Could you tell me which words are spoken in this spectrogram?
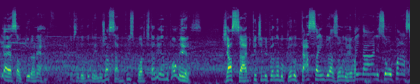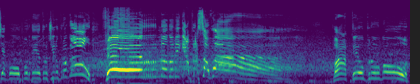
E a essa altura, né, Rafa? O torcedor do Grêmio já sabe que o esporte está ganhando o Palmeiras. Já sabe que o time pernambucano tá saindo da zona do rebaixamento. Ainda Alisson, o passe é bom por dentro, tiro pro gol. Fernando Miguel para salvar. Bateu pro gol.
